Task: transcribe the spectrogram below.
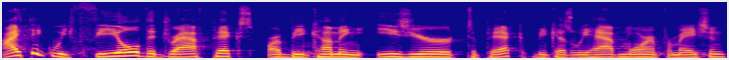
I think we feel the draft picks are becoming easier to pick because we have more information.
